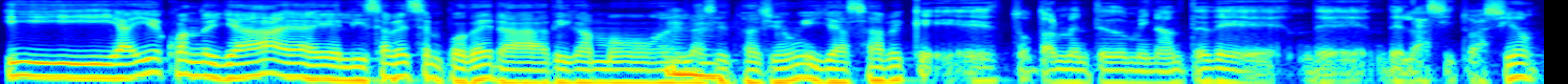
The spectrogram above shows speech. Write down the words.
Y ahí es cuando ya Elizabeth se empodera, digamos, en la Ujú. situación y ya sabe que es totalmente dominante de, de- de la situación.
